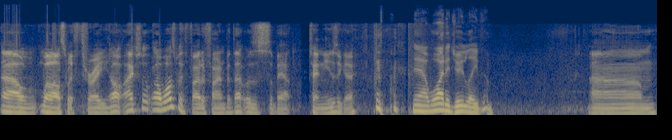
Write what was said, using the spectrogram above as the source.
Uh, well, I was with three. Oh, actually, I was with Vodafone, but that was about ten years ago. Now, why did you leave them? Um,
